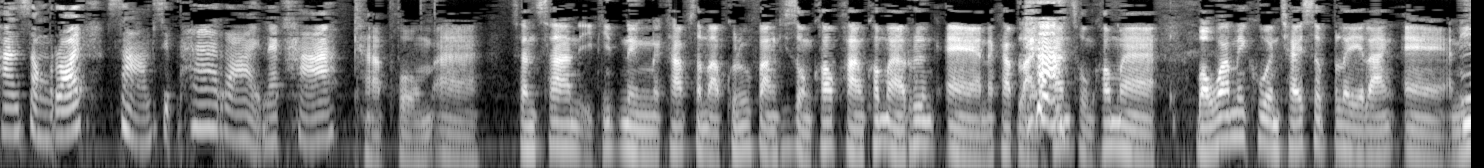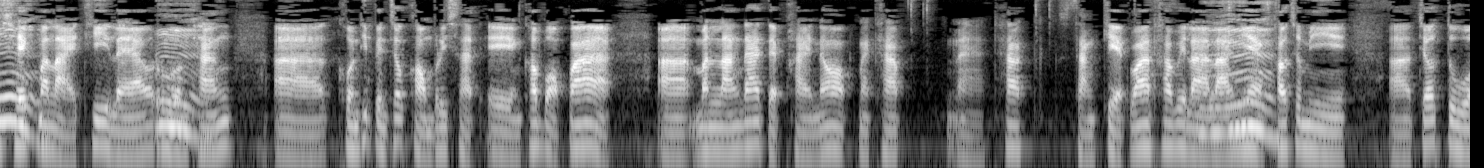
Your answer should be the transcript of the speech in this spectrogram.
143,235 รายนะคะ ครับผมอ่า สั้นๆ อีกนิดนึงนะครับสำหรับคุณผู้ฟังที่ส่งข้อความเข้ามาเรื่องแอร์นะครับหลายค่ะท่านส่งเข้ามา บอกว่าไม่ควรใช้สเปรย์ล้างแอร์อันนี้อืมเช็คมาหลายที่แล้วอืมรวมทั้งอ่าคนที่เป็นเจ้าของบริษัทเองเขาบอกว่าอ่ามันล้างได้แต่ภายนอกนะครับนะถ้าสังเกตว่าถ้าเวลาล้างเนี่ยเขาจะมีอ่าเจ้าตัว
